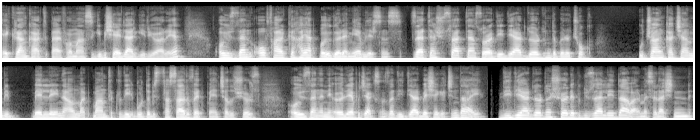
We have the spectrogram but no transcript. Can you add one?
ekran kartı performansı gibi şeyler giriyor araya. O yüzden o farkı hayat boyu göremeyebilirsiniz. Zaten şu saatten sonra DDR4'ün de böyle çok uçan kaçan bir belleğini almak mantıklı değil. Burada biz tasarruf etmeye çalışıyoruz. O yüzden hani öyle yapacaksınız da DDR5'e geçin daha iyi. DDR4'ün şöyle bir güzelliği daha var. Mesela şimdi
